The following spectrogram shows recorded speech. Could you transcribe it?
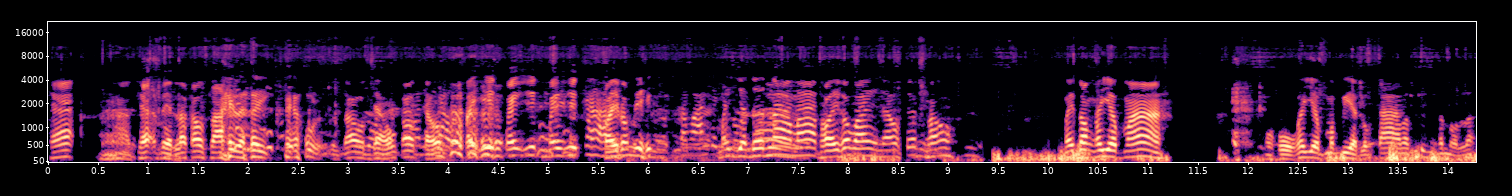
แชะอ่าแชะเสร็จแล้วเข้าซ้ายเลยเข้าแถวเข้าแถวไปอีกไปอีกไปอีกถอยเข้าไปอีกไม่อย่าเดินหน้ามา ถอยเข้าไปแนวเส้นเขาไม่ต้องขยับมา โอ้โหขยับมาเบียดหลวงตามาขึ้นถนนแล้ว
